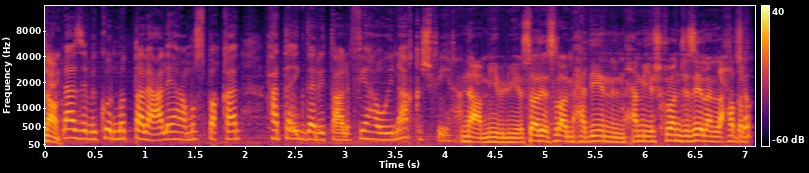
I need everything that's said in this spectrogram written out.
نعم. لازم يكون مطلع عليها مسبقا حتى يقدر يطالب فيها ويناقش فيها نعم 100% استاذه إسراء المحدين المحاميه شكرا جزيلا لحضرتك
